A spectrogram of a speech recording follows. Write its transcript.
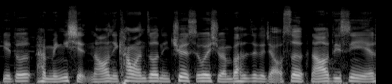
也都很明显，然后你看完之后你确实会喜欢巴斯这个角色，然后迪士尼也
